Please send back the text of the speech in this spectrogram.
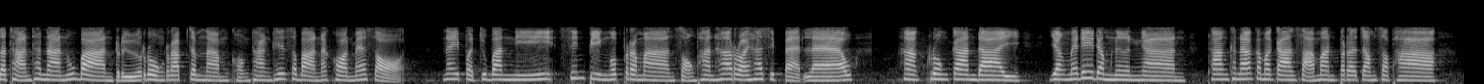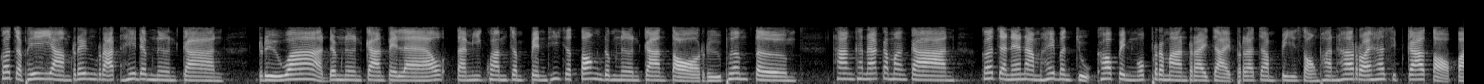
สถานธนานุบาลหรือโรงรับจำนำของทางเทศบาลนครแม่สอด ในปัจจุบันนี้สิ้นปีงบประมาณ 2558 แล้ว หากโครงการใดยังไม่ได้ดำเนินงาน ทางคณะกรรมการสามัญประจำสภา ก็จะพยายามเร่งรัดให้ดำเนินการ หรือว่าดำเนินการไปแล้ว แต่มีความจำเป็นที่จะต้องดำเนินการต่อหรือเพิ่มเติม ทางคณะกรรมการก็จะแนะนำให้บรรจุเข้าเป็นงบประมาณรายจ่ายประจำปี 2559 ต่อไป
